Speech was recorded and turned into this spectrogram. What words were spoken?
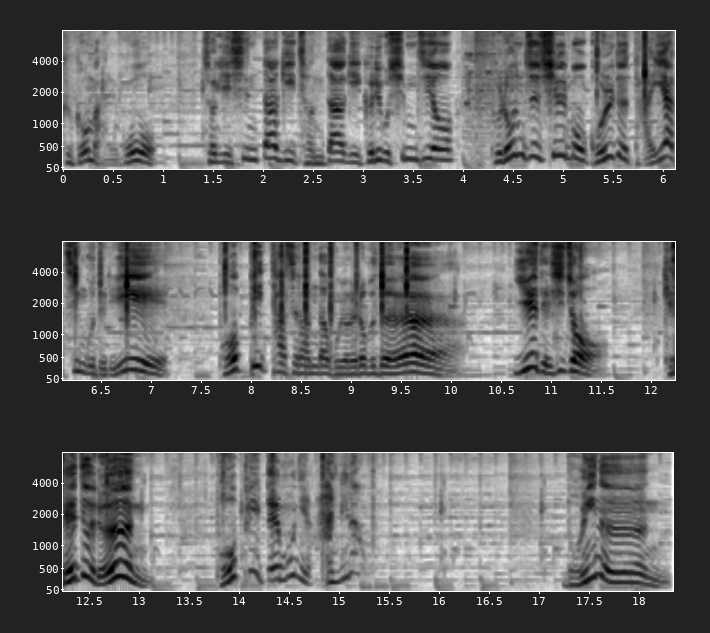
그거 말고 저기 신따기, 전따기 그리고 심지어 브론즈, 실버, 골드, 다이아 친구들이 버피 탓을 한다고요, 여러분들. 이해되시죠? 걔들은 버피 때문이 아니라고. 너희는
